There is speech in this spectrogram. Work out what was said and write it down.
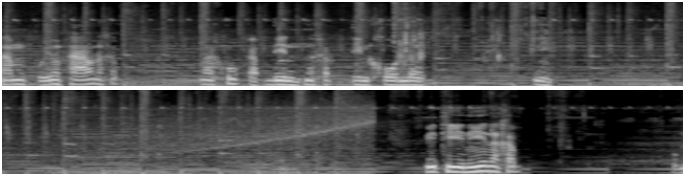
นำขุยมะพร้าวนะครับ มาคลุกกับดินนะครับ ดินโคลนเลย นี่ วิธีนี้นะครับ ผม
